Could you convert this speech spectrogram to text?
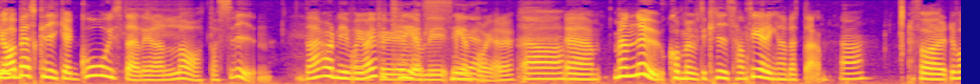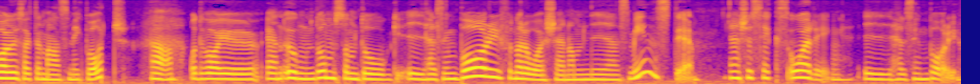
Jag har börjat skrika gå istället era lata svin. Där har ni vad jag är för trevlig medborgare. Ja, Eh, Men nu kommer vi till krishanteringen av detta. ja, För det var ju sagt en man som gick bort ja. och det var ju en ungdom som dog i Helsingborg för några år sedan om ni ens minns det. En 26-åring i Helsingborg.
